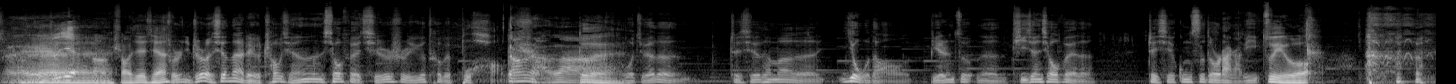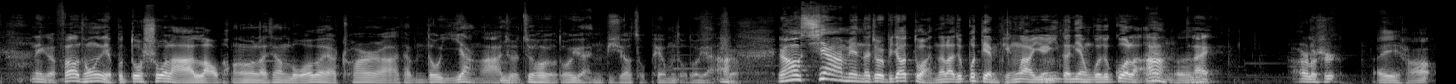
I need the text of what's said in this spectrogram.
直接啊哎，。少借钱。不是，你知道现在这个超前消费其实是一个特别不好的当然啦，对，我觉得这些他妈的诱导别人最呃提前消费的这些公司都是大傻逼。罪恶，那个冯晓彤也不多说了啊，老朋友了，像萝卜呀、川儿啊，他们都一样啊，就是最后有多远，你必须要走陪我们走多远啊。然后下面的就是比较短的了，就不点评了，一人一个念过就过了啊。来，二老师，哎，好，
